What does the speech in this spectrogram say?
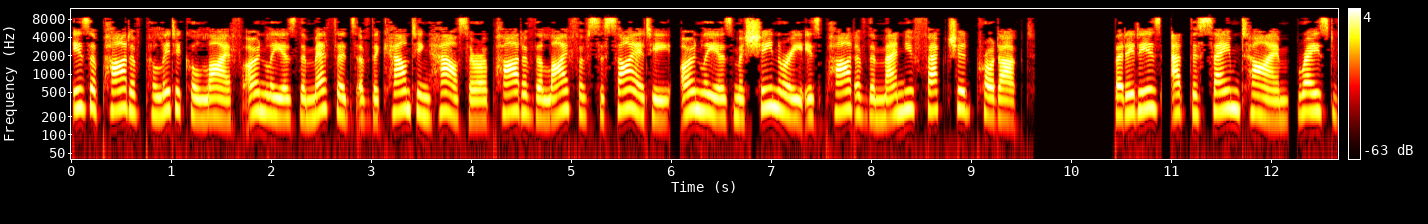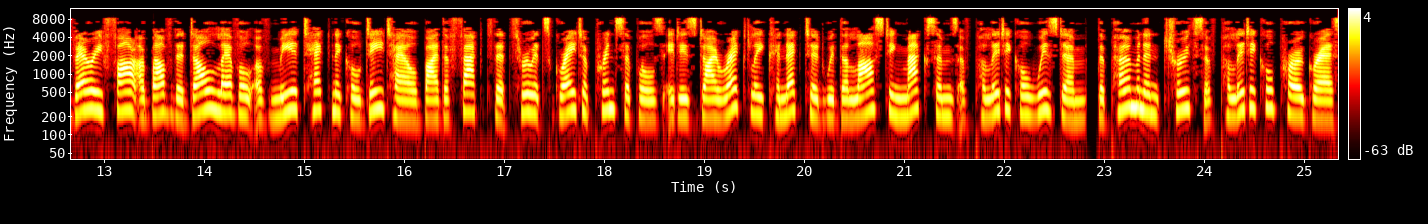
is a part of political life only as the methods of the counting house are a part of the life of society, only as machinery is part of the manufactured product but it is, at the same time, raised very far above the dull level of mere technical detail by the fact that through its greater principles it is directly connected with the lasting maxims of political wisdom, the permanent truths of political progress.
